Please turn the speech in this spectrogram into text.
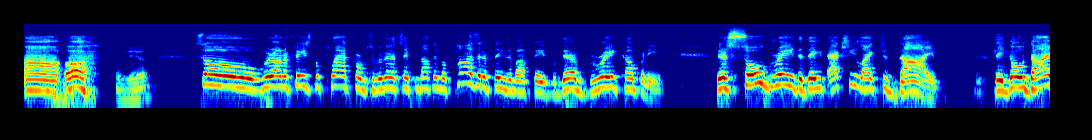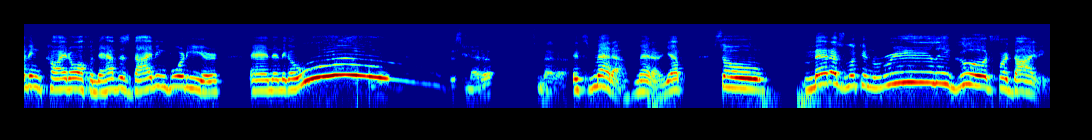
Uh, oh. oh. Yeah. So we're on a Facebook platform, so we're gonna say nothing but positive things about Facebook. They're a great company. They're so great that they actually like to dive. They go diving quite often. They have this diving board here and then they go, ooh. Is this meta? It's meta. It's meta, meta. Yep. So meta's looking really good for diving.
